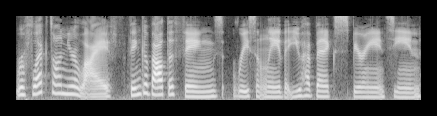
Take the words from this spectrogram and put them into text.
reflect on your life. Think about the things recently that you have been experiencing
